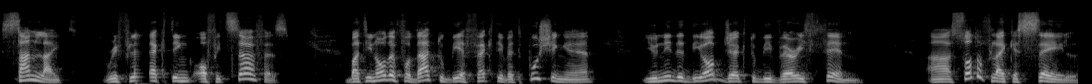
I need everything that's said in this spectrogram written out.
sunlight reflecting off its surface. But in order for that to be effective at pushing it, you needed the object to be very thin, uh, sort of like a sail.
